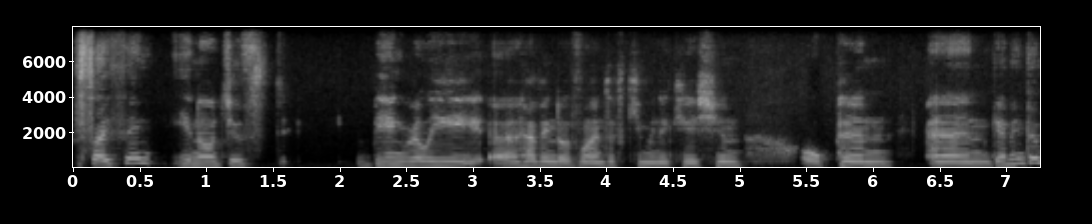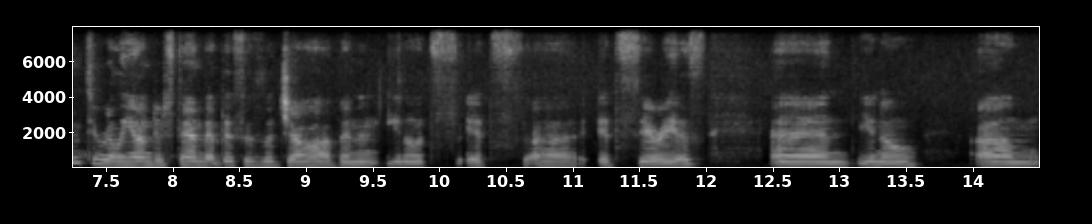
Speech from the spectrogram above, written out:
so I think you know, just being really uh, having those lines of communication open and getting them to really understand that this is a job and you know it's it's uh, it's serious and you know um,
